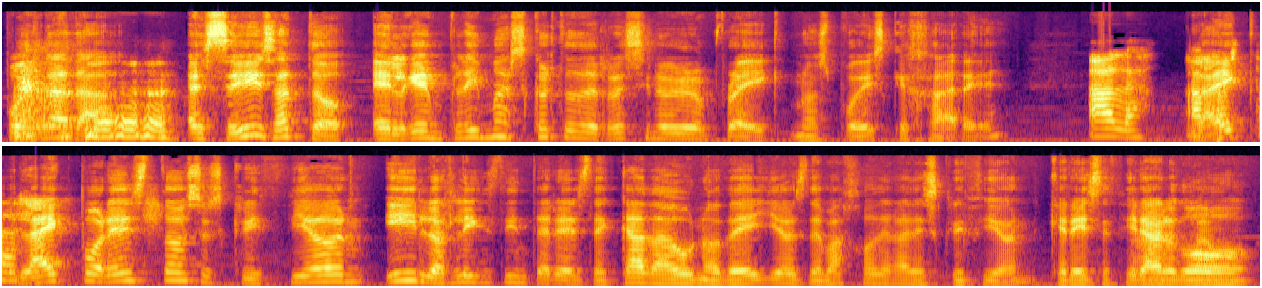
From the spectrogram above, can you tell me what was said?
Pues nada. Eh, sí, exacto. El gameplay más corto de Resident Evil Break. No os podéis quejar, ¿eh? Ala, Like, por esto, suscripción y los links de interés de cada uno de ellos debajo de la descripción. ¿Queréis decir algo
